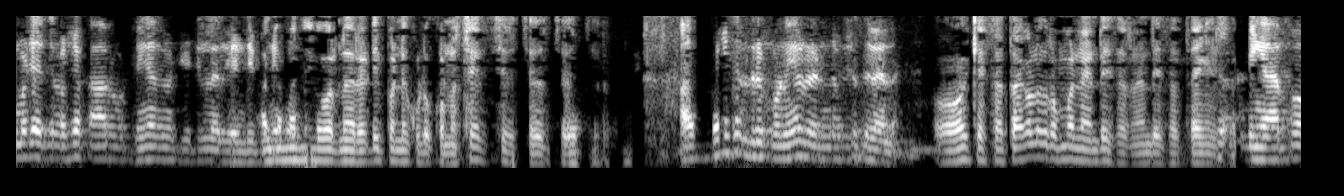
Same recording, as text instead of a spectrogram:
மட்டும் எத்தனை வருஷம் கார் ஓட்டுறீங்க அது டீட்டெயில் ரெடி பண்ணி மாதிரி ஒன்னு ரெடி பண்ணி கொடுக்கணும். சரி சரி சரி சரி சரி. அது ப்ரௌசர் போனீங்க ரெண்டு நிமிஷத்து வேலை. ஓகே சார் தகவலுக்கு ரொம்ப நன்றி சார் நன்றி சார் தேங்க்யூ சார் நீங்க அப்போ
